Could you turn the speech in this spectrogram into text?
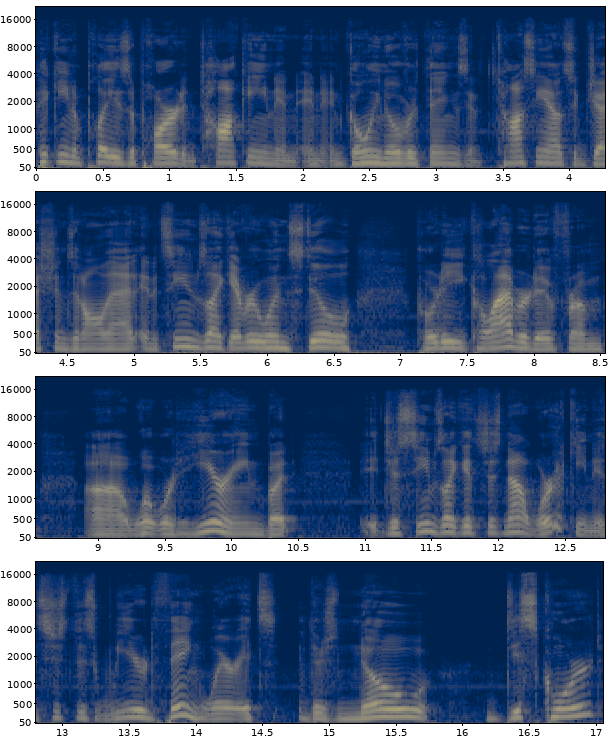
picking plays apart and talking and, and, and going over things and tossing out suggestions and all that. And it seems like everyone's still pretty collaborative from uh, what we're hearing, but it just seems like it's just not working. It's just this weird thing where it's there's no discord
